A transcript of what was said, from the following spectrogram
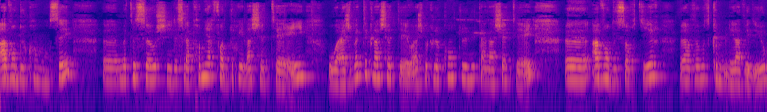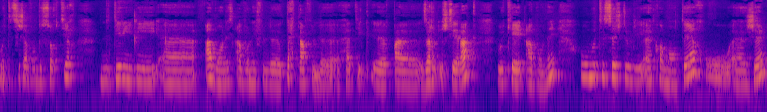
avant de commencer ما تنساوش الا c'est la première fois تدخلي la chaîne تاعي وعجبتك la chaîne تاعي وعجبك le contenu تاع la chaîne تاعي avant de sortir avant تكملي la vidéo ما تنسيش avant de sortir ديري لي abonner abonner في تحت في هذيك زر الاشتراك وكاين abonner وما تنساش ديروا لي un commentaire و j'aime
